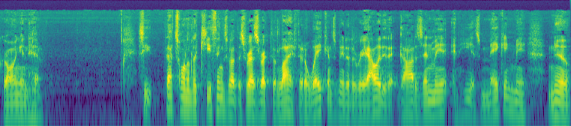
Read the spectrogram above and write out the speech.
growing in Him. See, that's one of the key things about this resurrected life. It awakens me to the reality that God is in me and He is making me new.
